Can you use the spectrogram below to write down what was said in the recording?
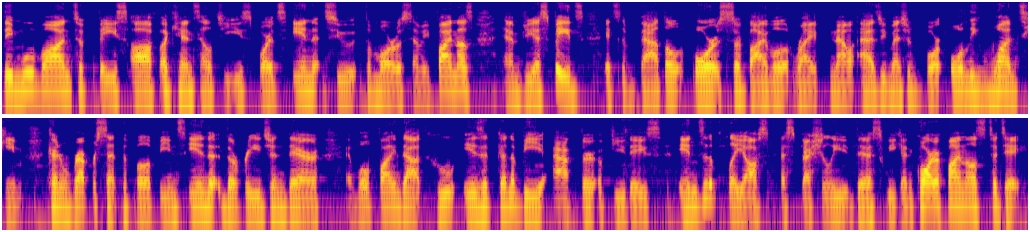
they move on to face off against LG Esports into tomorrow's semifinals. MGS Spades, it's a battle for survival right now. As we mentioned before, only one team can represent the Philippines in the region there. And we'll find out who is it going to be after a few days into the playoffs, especially this weekend. Quarterfinals today,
